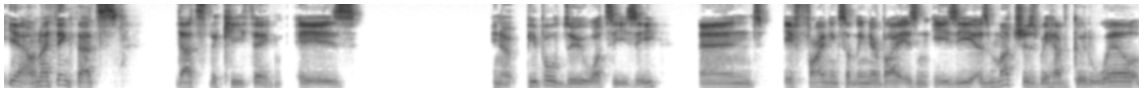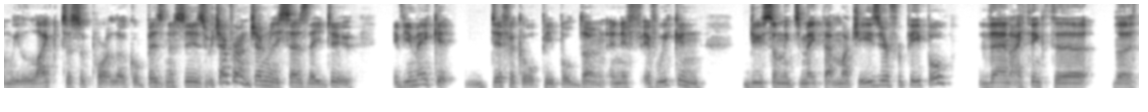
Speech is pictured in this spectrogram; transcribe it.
Yeah, and I think that's that's the key thing is you know, people do what's easy and if finding something nearby isn't easy, as much as we have goodwill and we like to support local businesses, which everyone generally says they do, if you make it difficult, people don't. And if if we can do something to make that much easier for people, then I think the the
